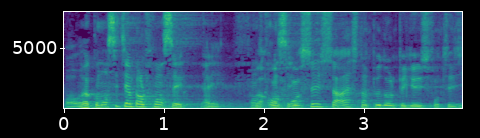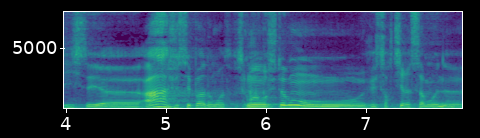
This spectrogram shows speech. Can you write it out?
On va commencer tiens par le français. Allez, fran- Bah, En français. ça reste un peu dans le Pegasus Fantasy. C'est. euh, Ah, je sais pas, non, parce que justement, on- j'ai sorti récemment une, euh,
